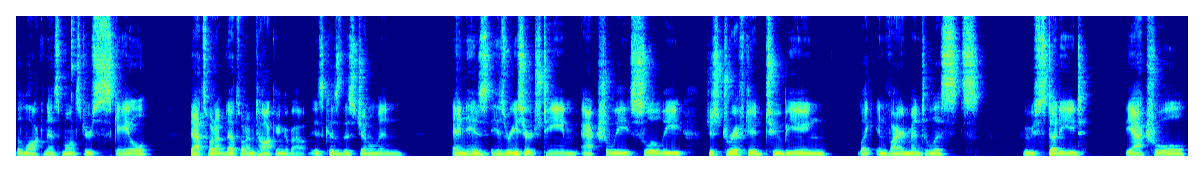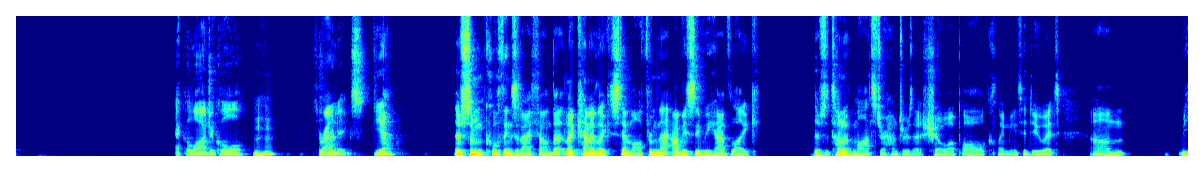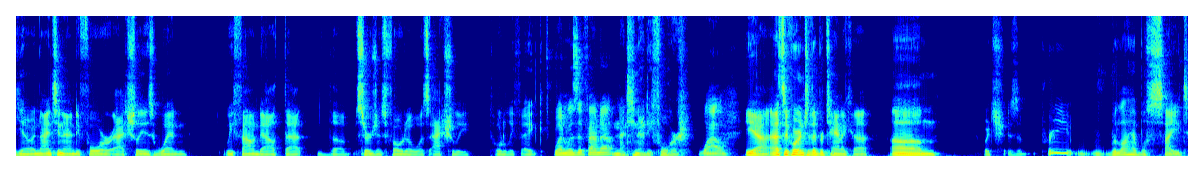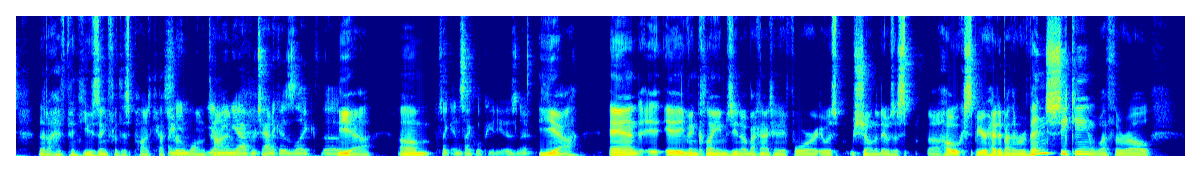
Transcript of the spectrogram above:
the Loch Ness monster's scale. That's what I'm that's what I'm talking about is cuz this gentleman and his his research team actually slowly just drifted to being like environmentalists who studied the actual ecological Mm-hmm. surroundings. Yeah. There's some cool things that I found that like kind of like stem off from that. Obviously, we have like there's a ton of monster hunters that show up all claiming to do it. Um, you know, in 1994 actually is when we found out that the surgeon's photo was actually totally fake. When was it found out? 1994. Wow. Yeah, that's according to the Britannica, um, which is a pretty reliable site that I've been using for this podcast I for mean, a long time. I mean, yeah, Britannica is like the yeah. Um, it's like encyclopedia, isn't it? yeah. And it, it even claims, you know, back in 1984, it was shown that it was a a hoax spearheaded by the revenge-seeking Wetherell.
